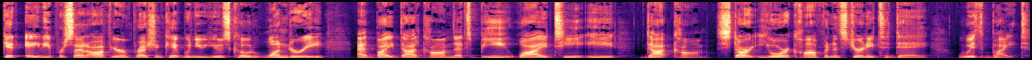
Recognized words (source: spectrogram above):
Get 80% off your impression kit when you use code WONDERY at Byte.com. That's B-Y-T-E dot com. Start your confidence journey today with Byte.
